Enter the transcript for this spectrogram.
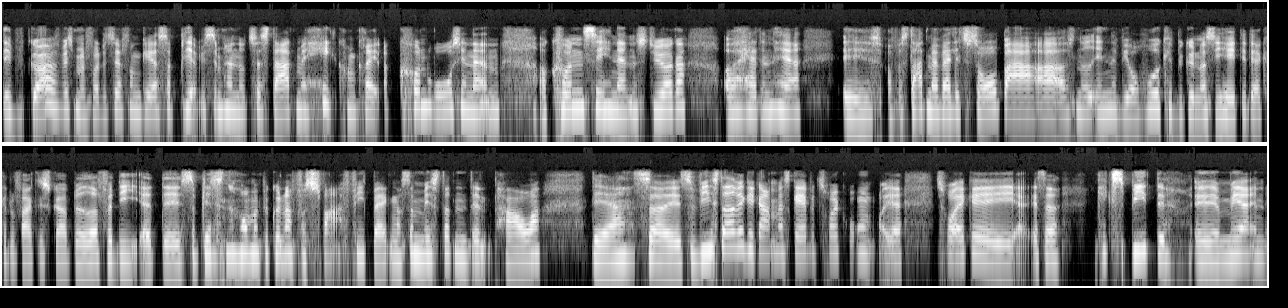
det gør, hvis man får det til at fungere, så bliver vi simpelthen nødt til at starte med helt konkret og kun rose hinanden, og kun se hinandens styrker, og have den her, øh, og starte med at være lidt sårbare og sådan noget, inden vi overhovedet kan begynde at sige, hey, det der kan du faktisk gøre bedre, fordi at, øh, så bliver det sådan noget, hvor man begynder at forsvare feedbacken, og så mister den den power, det er. Så, øh, så vi er stadigvæk i gang med at skabe et trygt rum, og jeg tror ikke, øh, altså, kan ikke speede det øh, mere, end,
